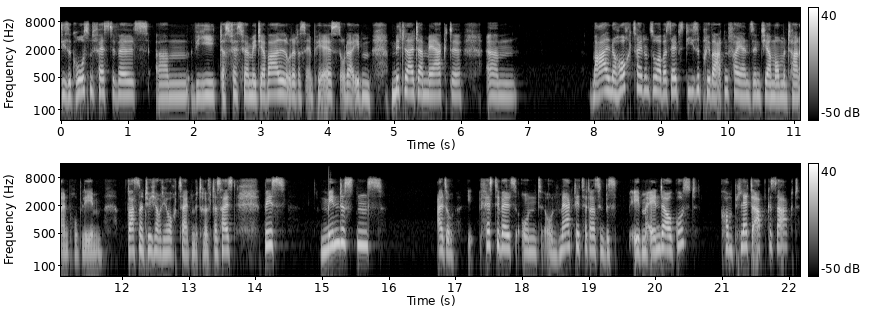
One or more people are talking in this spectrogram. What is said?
diese großen Festivals ähm, wie das Festival Medieval oder das MPS oder eben Mittelaltermärkte, ähm, mal eine Hochzeit und so, aber selbst diese privaten Feiern sind ja momentan ein Problem, was natürlich auch die Hochzeiten betrifft. Das heißt, bis mindestens, also Festivals und, und Märkte etc. sind bis eben Ende August komplett abgesagt.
